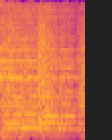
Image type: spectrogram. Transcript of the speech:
Música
